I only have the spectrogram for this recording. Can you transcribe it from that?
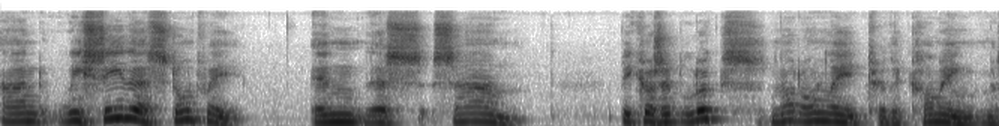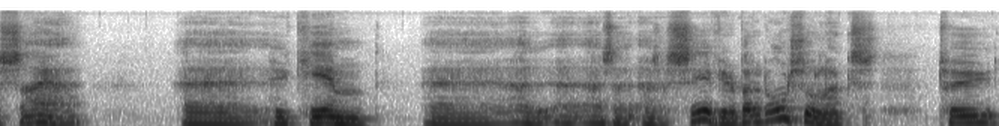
And we see this, don't we, in this psalm, because it looks not only to the coming Messiah uh, who came uh, as, a, as a saviour, but it also looks to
